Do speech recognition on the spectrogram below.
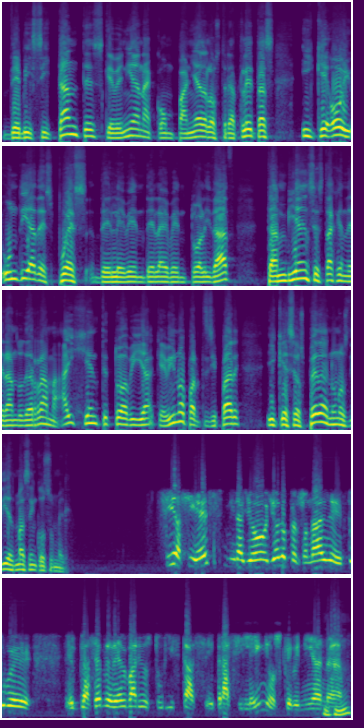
de visitantes que venían a acompañar a los triatletas y que hoy, un día después de la eventualidad, también se está generando derrama. Hay gente todavía que vino a participar y que se hospeda en unos días más en Cozumel. Sí, así es. Mira, yo, yo en lo personal eh, tuve el placer de ver varios turistas eh, brasileños que venían a,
